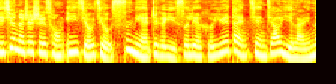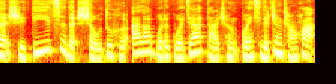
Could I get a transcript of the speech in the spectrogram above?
的确呢，这是从一九九四年这个以色列和约旦建交以来呢，是第一次的首度和阿拉伯的国家达成关系的正常化，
